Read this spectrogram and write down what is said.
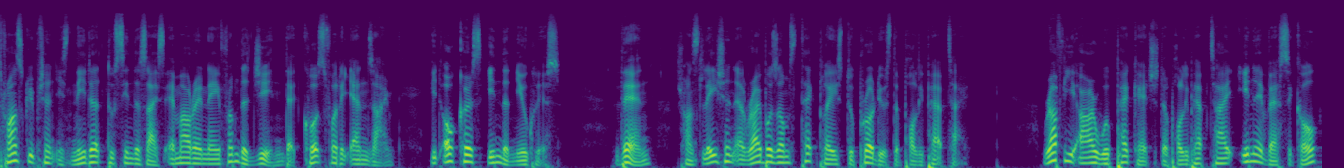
transcription is needed to synthesize mRNA from the gene that codes for the enzyme. It occurs in the nucleus. Then, translation at ribosomes take place to produce the polypeptide. Rough ER will package the polypeptide in a vesicle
